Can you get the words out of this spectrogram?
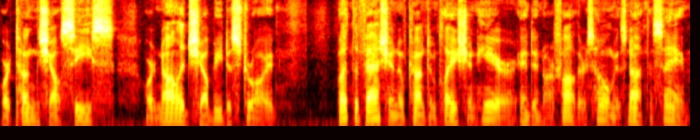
or tongues shall cease, or knowledge shall be destroyed. But the fashion of contemplation here and in our Father's home is not the same,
